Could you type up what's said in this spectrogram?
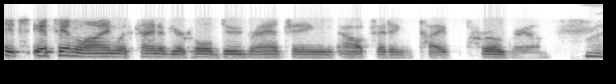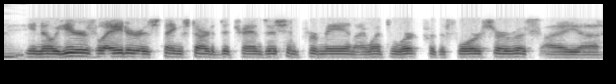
it's it's in line with kind of your whole dude ranching outfitting type program. Right. You know, years later, as things started to transition for me, and I went to work for the Forest Service, I uh,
